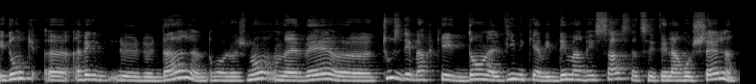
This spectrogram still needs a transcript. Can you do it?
Et donc, euh, avec le, le DAL, droit au logement, on avait euh, tous débarqué dans la ville qui avait démarré ça, ça c'était La Rochelle,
